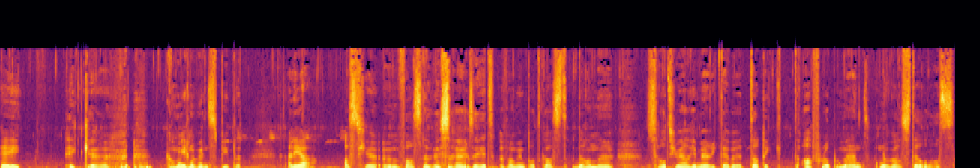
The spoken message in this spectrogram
Hey, ik uh, kom hier nog eens piepen. Allee ja, als je een vaste luisteraar bent van mijn podcast, dan uh, zult je wel gemerkt hebben dat ik de afgelopen maand nogal stil was.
